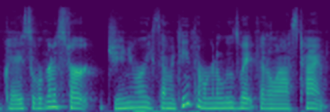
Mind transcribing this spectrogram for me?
Okay, so we're going to start January 17th and we're going to lose weight for the last time.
